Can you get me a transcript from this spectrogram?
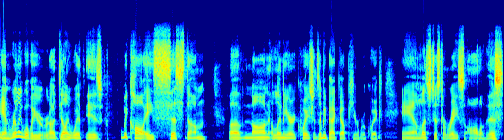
And really, what we're uh, dealing with is what we call a system of nonlinear equations. Let me back up here real quick and let's just erase all of this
